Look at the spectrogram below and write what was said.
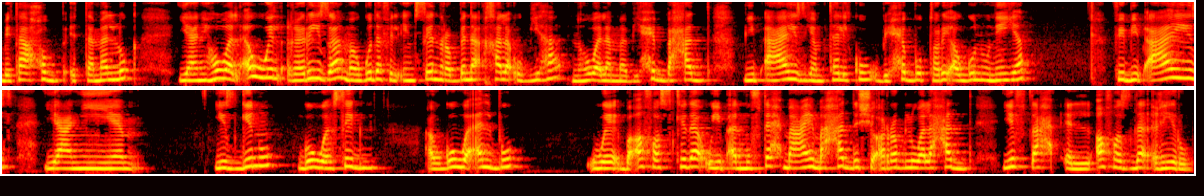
بتاع حب التملك يعني هو الأول غريزة موجودة في الإنسان ربنا خلقه بيها إن هو لما بيحب حد بيبقى عايز يمتلكه وبيحبه بطريقة جنونية فبيبقى عايز يعني يسجنه جوه سجن أو جوه قلبه وبقفص كده ويبقى المفتاح معاه محدش يقرب له ولا حد يفتح القفص ده غيره.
